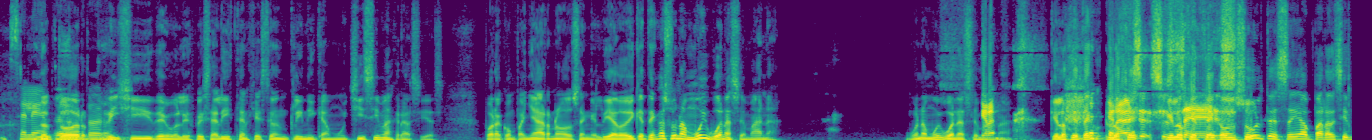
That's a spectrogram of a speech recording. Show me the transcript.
Excelente. Doctor, doctor. Richie Deoli, especialista en gestión clínica, muchísimas gracias por acompañarnos en el día de hoy. Que tengas una muy buena semana. Una muy buena semana. que lo que te, que, que, lo que te consulte sea para decir,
